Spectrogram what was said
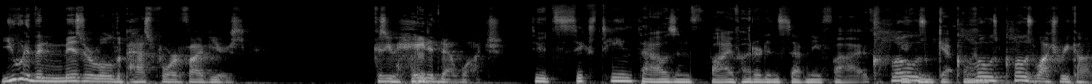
You would have been miserable the past four or five years because you hated that watch. Dude, sixteen thousand five hundred and seventy-five. Close, get one. close, close. Watch recon,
